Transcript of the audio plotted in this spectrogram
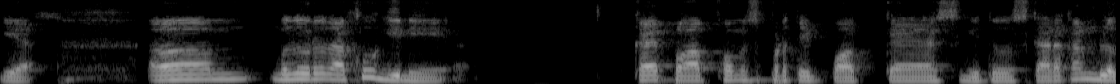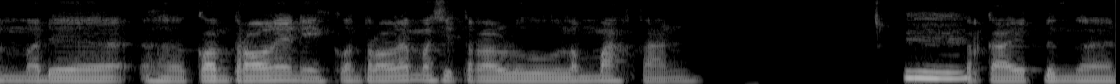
Ya, um, menurut aku gini, kayak platform seperti podcast gitu, sekarang kan belum ada uh, kontrolnya nih, kontrolnya masih terlalu lemah kan, hmm. terkait dengan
